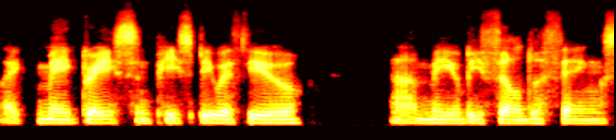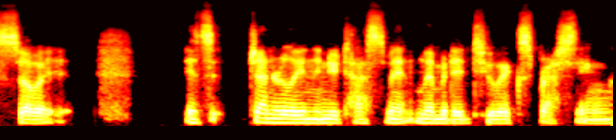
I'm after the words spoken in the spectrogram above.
like may grace and peace be with you. Uh, may you be filled with things. So it, it's generally in the New Testament limited to expressing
